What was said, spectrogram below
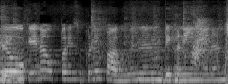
ਇਹ ਹੋ ਕੇ ਨਾ ਉੱਪਰ ਹੀ ਸੁੱਕਣੇ ਪਾ ਦੂੰ ਇਹਨਾਂ ਨੂੰ ਦਿਖਣੇ ਹੀ ਨਹੀਂ ਇਹਨਾਂ ਨੂੰ।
